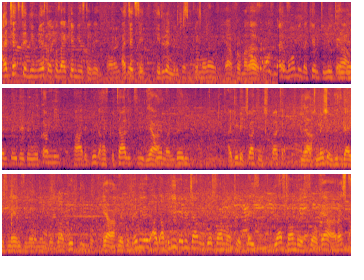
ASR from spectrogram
I texted him yesterday because I came yesterday. Alright. I texted, he didn't respond. From Malawi. Yeah, from Malawi. Some homies that came to meet and Yeah. then they, they, they welcomed me, I had a good hospitality with Yeah. them and then I did a track in Chipata. Yeah. To mention these guys' names, you know what I mean? Because they are good people. Yeah. Yeah, because every, I, I believe every time you go somewhere to a place, you have to humble yourself. Yeah, that's true.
